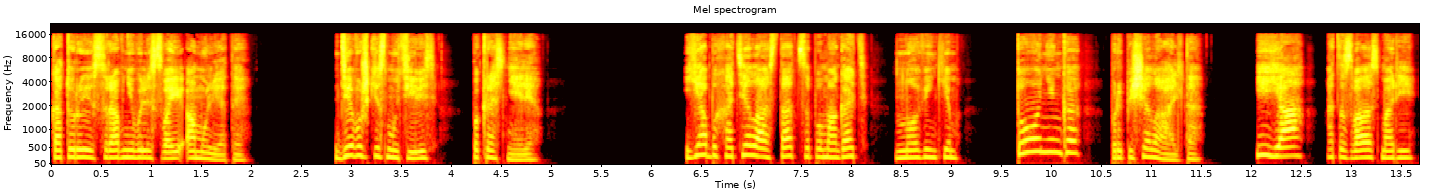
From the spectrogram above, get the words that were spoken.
которые сравнивали свои амулеты. Девушки смутились, покраснели. «Я бы хотела остаться помогать новеньким». «Тоненько», — пропищала Альта. «И я», — отозвалась Мари.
